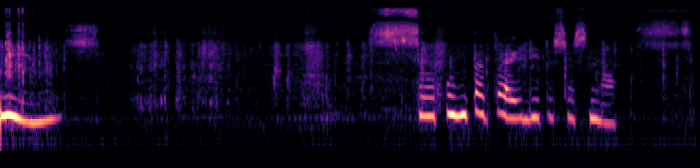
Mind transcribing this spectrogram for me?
Means. So, punta tayo dito sa snacks.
